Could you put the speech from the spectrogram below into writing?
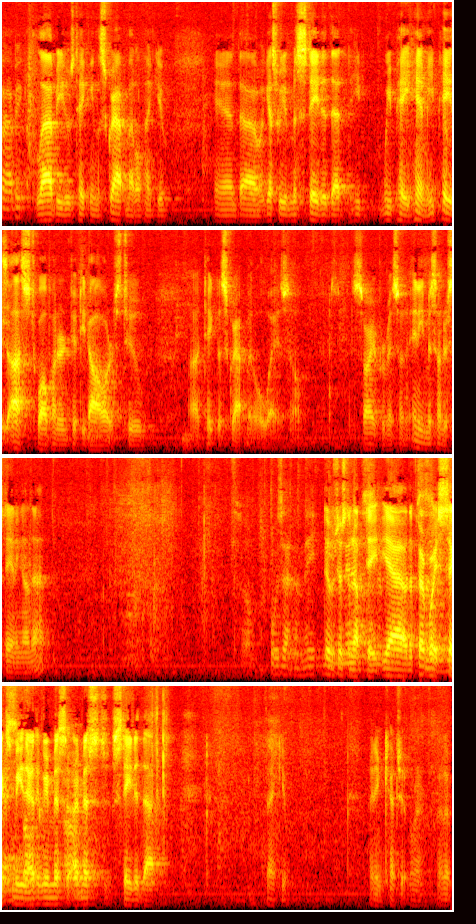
Labby? Labby, who's taking the scrap metal, thank you. And uh, I guess we misstated that he, we pay him, he pays us $1,250 to uh, take the scrap metal away, so sorry for mis- any misunderstanding on that. So, What was that, in the It was just an minutes? update, yeah, the February 6th meeting, I think we miss, I misstated that. Thank you. I didn't catch it when I read it.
